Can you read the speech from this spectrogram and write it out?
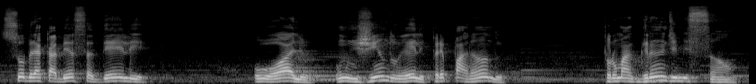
sobre a cabeça dele o óleo, ungindo ele, preparando para uma grande missão.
